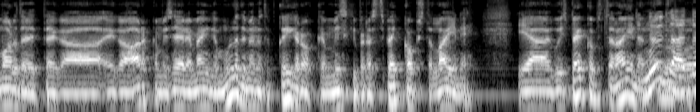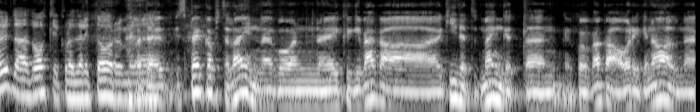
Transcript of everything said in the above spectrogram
Mordorit ega, ega Arkami seeria mänge, mulle ta meenutab kõige rohkem miskipärast Spec Ops The Line'i. ja kui Spec Ops The Line on nüüd nagu- lähed, nüüd lähed ohtlikule territooriumile. Spec Ops The Line nagu on ikkagi väga kiidetud mäng, et ta on nagu väga originaalne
